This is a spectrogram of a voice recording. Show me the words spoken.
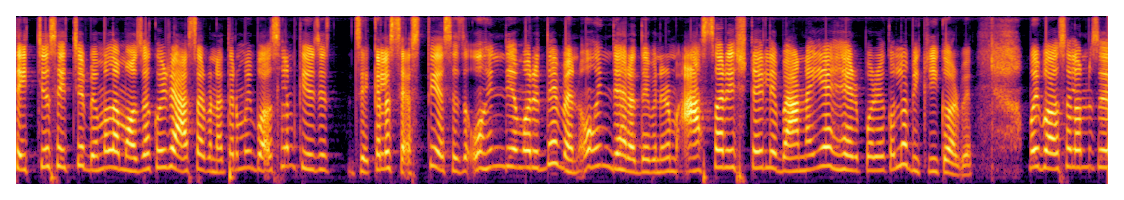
সেচ্ছে সেচ্ছে বেমলা মজা করে আসার বানা তার মুই বলছিলাম কি যে যে কালে শাস্তি আছে যে ওহিন দিয়ে মরে দেবেন ওহিন দিয়ে হারা দেবেন এরকম আচার স্টাইলে বানাইয়ে হের পরে করল বিক্রি করবে। মুই বলছিলাম যে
